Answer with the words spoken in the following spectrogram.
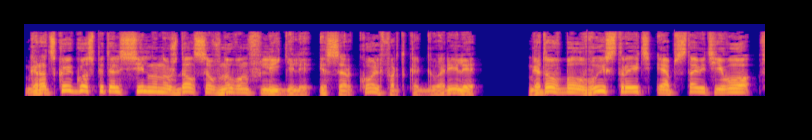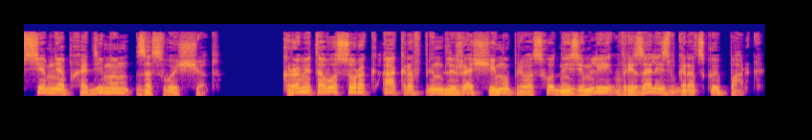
Городской госпиталь сильно нуждался в новом флигеле, и сэр Кольфорд, как говорили, готов был выстроить и обставить его всем необходимым за свой счет. Кроме того, 40 акров, принадлежащие ему превосходной земли, врезались в городской парк.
